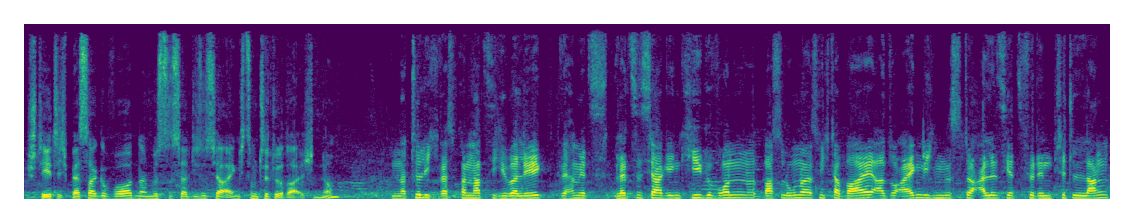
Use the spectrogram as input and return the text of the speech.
stetig besser geworden. Dann müsste es ja dieses Jahr eigentlich zum Titel reichen. Ne? Natürlich, Westbrem hat sich überlegt, wir haben jetzt letztes Jahr gegen Kiel gewonnen, Barcelona ist nicht dabei, also eigentlich müsste alles jetzt für den Titel lang.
